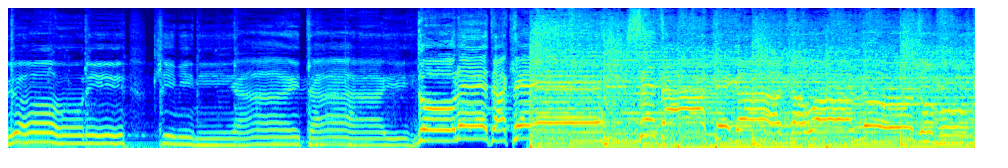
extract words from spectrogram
うように君に会いたい。どれだけ背丈が変わろうとも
